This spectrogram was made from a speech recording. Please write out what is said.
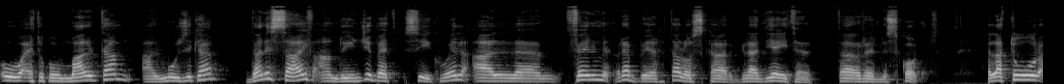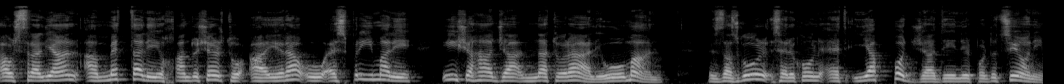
huwa qed ikun Malta għall-mużika, dan is-sajf għandu jinġibed sequel għal film rebbieħ tal-Oscar Gladiator. ta' Ridley Scott. L-attur Awstraljan ammetta li għandu ċertu għira u esprima li hi xi ħaġa naturali u uman, iżda żgur ser ikun qed jappoġġa din il-produzzjoni.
